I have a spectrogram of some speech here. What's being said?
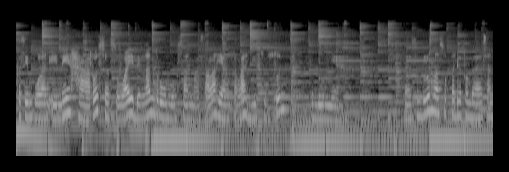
kesimpulan ini harus sesuai dengan rumusan masalah yang telah disusun sebelumnya. Nah, sebelum masuk pada pembahasan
